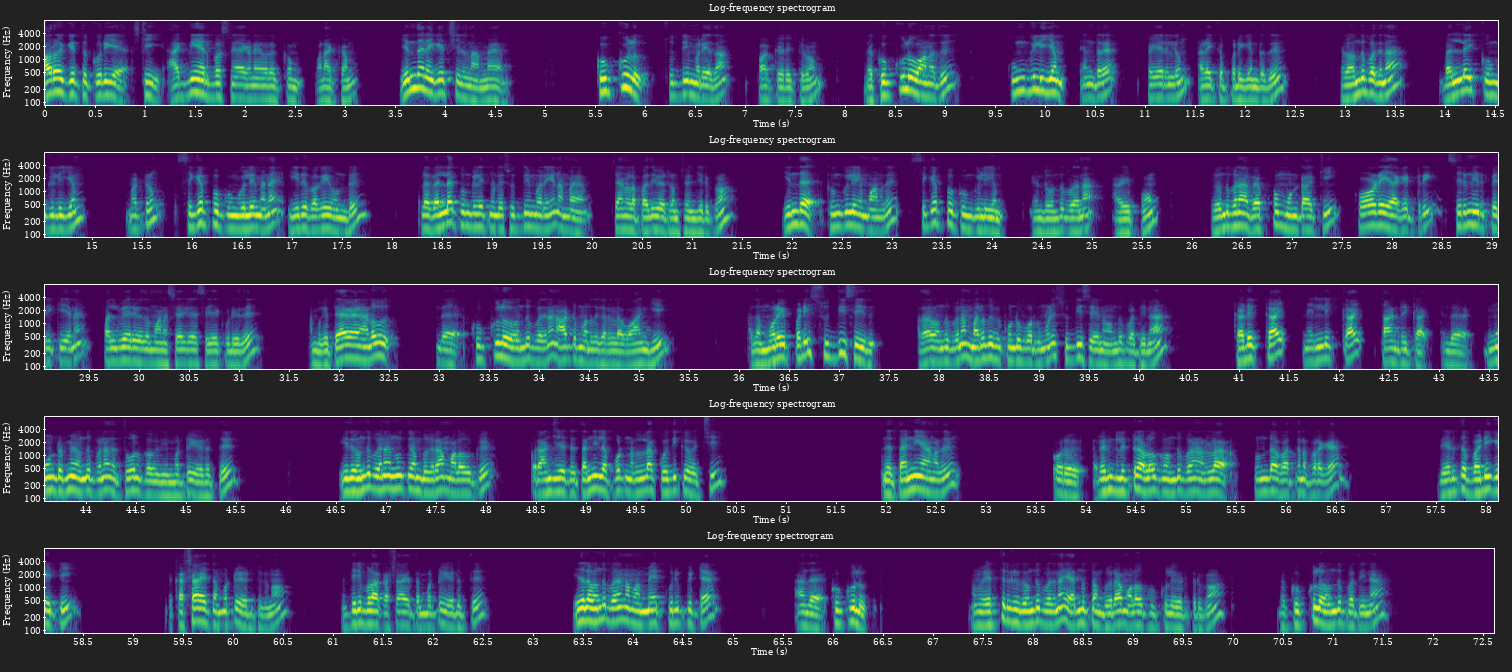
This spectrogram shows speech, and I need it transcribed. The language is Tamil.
ஆரோக்கியத்துக்குரிய ஸ்ரீ அக்னி ஹெர்பல்ஸ் நேயர் அனைவருக்கும் வணக்கம். இந்த நிகழ்ச்சியில் நாம குக்குழு சுத்தி முறையை தான் பார்க்க இருக்கிறோம். இந்த குக்குழுவானது குங்கிலியம் என்ற பெயரிலும் அழைக்கப்படுகின்றது. இதில் வந்து பார்த்தீங்கன்னா வெள்ளை குங்கிலியம் மற்றும் சிகப்பு குங்குலியம் என இரு வகை உண்டு. இதில் வெள்ளை குங்குலியத்தினுடைய சுத்தி முறையும் நம்ம சேனலில் பதிவேற்றம் செஞ்சுருக்கோம். இந்த குங்குலியமானது சிகப்பு குங்குலியம் என்று வந்து பார்த்தீங்கன்னா அழைப்போம். இது வந்து பார்த்தீங்கன்னா வெப்பம் உண்டாக்கி கோழை அகற்றி சிறுநீர் பெருக்கி என பல்வேறு விதமான செயல்களை செய்யக்கூடியது. நமக்கு தேவையான அளவு இந்த குக்குல வந்து பார்த்தீங்கன்னா நாட்டு மருந்து கடையில் வாங்கி அதை முறைப்படி சுத்தி செய்து அதாவது வந்து பார்த்தீங்கன்னா மருந்துக்கு கொண்டு போகிறது முன்னாடி சுத்தி செய்யணும். வந்து பார்த்தீங்கன்னா கடுக்காய் நெல்லிக்காய் தாண்டிக்காய் இந்த மூன்றுமே வந்து பார்த்தீங்கன்னா அந்த தோல் பகுதியை மட்டும் எடுத்து இது வந்து பார்த்தீங்கன்னா நூற்றி ஐம்பது கிராம் அளவுக்கு ஒரு அஞ்சு லிட்டர் தண்ணியில் போட்டு நல்லா கொதிக்க வச்சு இந்த தண்ணியானது ஒரு ரெண்டு லிட்டர் அளவுக்கு வந்து பார்த்தீங்கன்னா நல்லா சுண்டை வத்தின பிறகு இதை எடுத்து வடிகட்டி இந்த கஷாயத்தை மட்டும் எடுத்துக்கணும். இந்த திரிபலா கஷாயத்தை மட்டும் எடுத்து இதில் வந்து பார்த்திங்கன்னா நம்ம மேற்குறிப்பிட்ட அந்த குக்குழு நம்ம எடுத்துருக்கிறது வந்து பார்த்தீங்கன்னா இரநூத்தம்பது கிராம் அளவு குக்குலு எடுத்திருக்கோம். இந்த குக்கில் வந்து பார்த்தீங்கன்னா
